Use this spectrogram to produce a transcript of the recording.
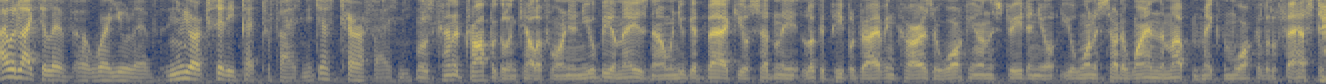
I would like to live uh, where you live. New York City petrifies me, It just terrifies me. Well, it's kind of tropical in California, and you'll be amazed now. When you get back, you'll suddenly look at people driving cars or walking on the street, and you'll you'll want to sort of wind them up and make them walk a little faster.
